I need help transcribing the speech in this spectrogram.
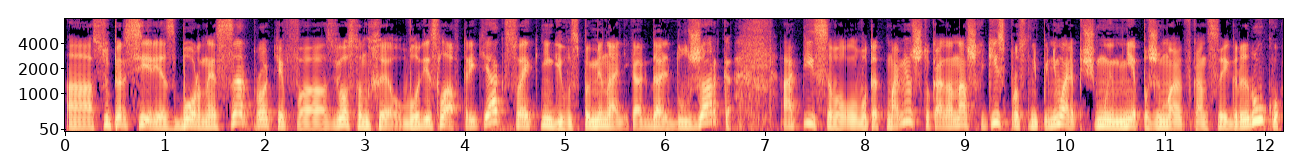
а, суперсерия сборной СССР против а, звезд НХЛ. Владислав Третьяк в своей книге воспоминаний «Когда льду жарко» описывал вот этот момент, что когда наши хоккеисты просто не понимали, почему им не пожимают в конце игры руку,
